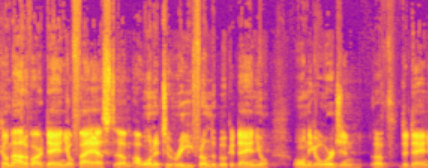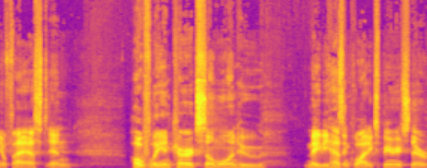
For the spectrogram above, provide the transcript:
come out of our Daniel fast, um, I wanted to read from the book of Daniel on the origin of the Daniel fast and hopefully encourage someone who maybe hasn't quite experienced their,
